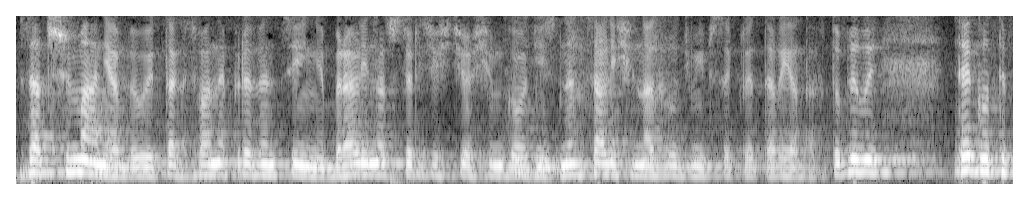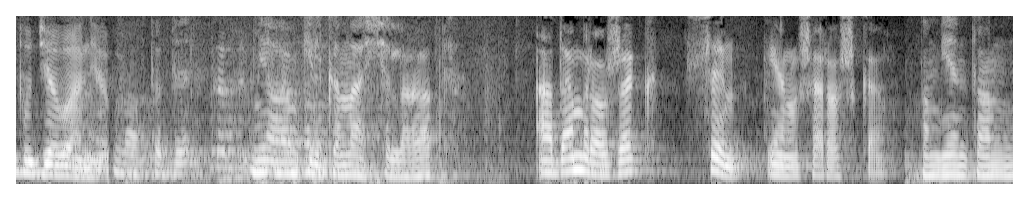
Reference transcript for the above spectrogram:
Zatrzymania były tak zwane prewencyjnie, brali na 48 godzin, znęcali się nad ludźmi w sekretariatach. To były tego typu działania. No wtedy miałem kilkanaście lat. Adam Rożek, syn Janusza Rożka. Pamiętam,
